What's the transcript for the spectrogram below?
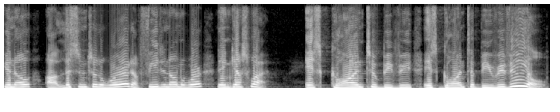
you know, uh, listening to the Word or feeding on the Word, then guess what? It's going to be it's going to be revealed.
